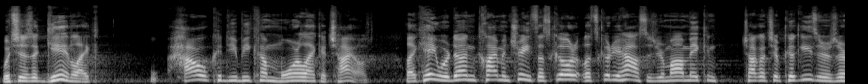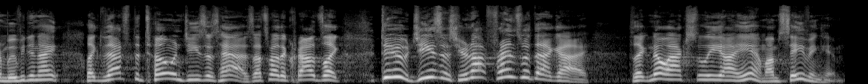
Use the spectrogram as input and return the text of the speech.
Which is, again, like, how could you become more like a child? Like, hey, we're done climbing trees. Let's go, let's go to your house. Is your mom making chocolate chip cookies or is there a movie tonight? Like, that's the tone Jesus has. That's why the crowd's like, dude, Jesus, you're not friends with that guy. It's like, no, actually, I am. I'm saving him.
